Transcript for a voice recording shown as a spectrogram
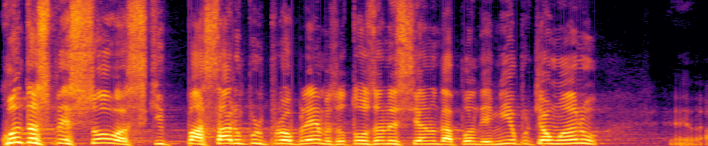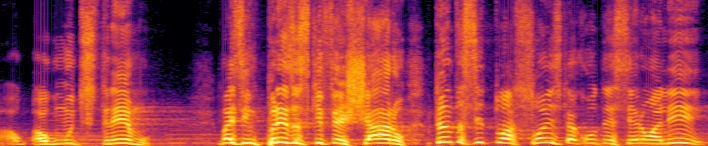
Quantas pessoas que passaram por problemas, eu estou usando esse ano da pandemia porque é um ano é, algo muito extremo, mas empresas que fecharam, tantas situações que aconteceram ali,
